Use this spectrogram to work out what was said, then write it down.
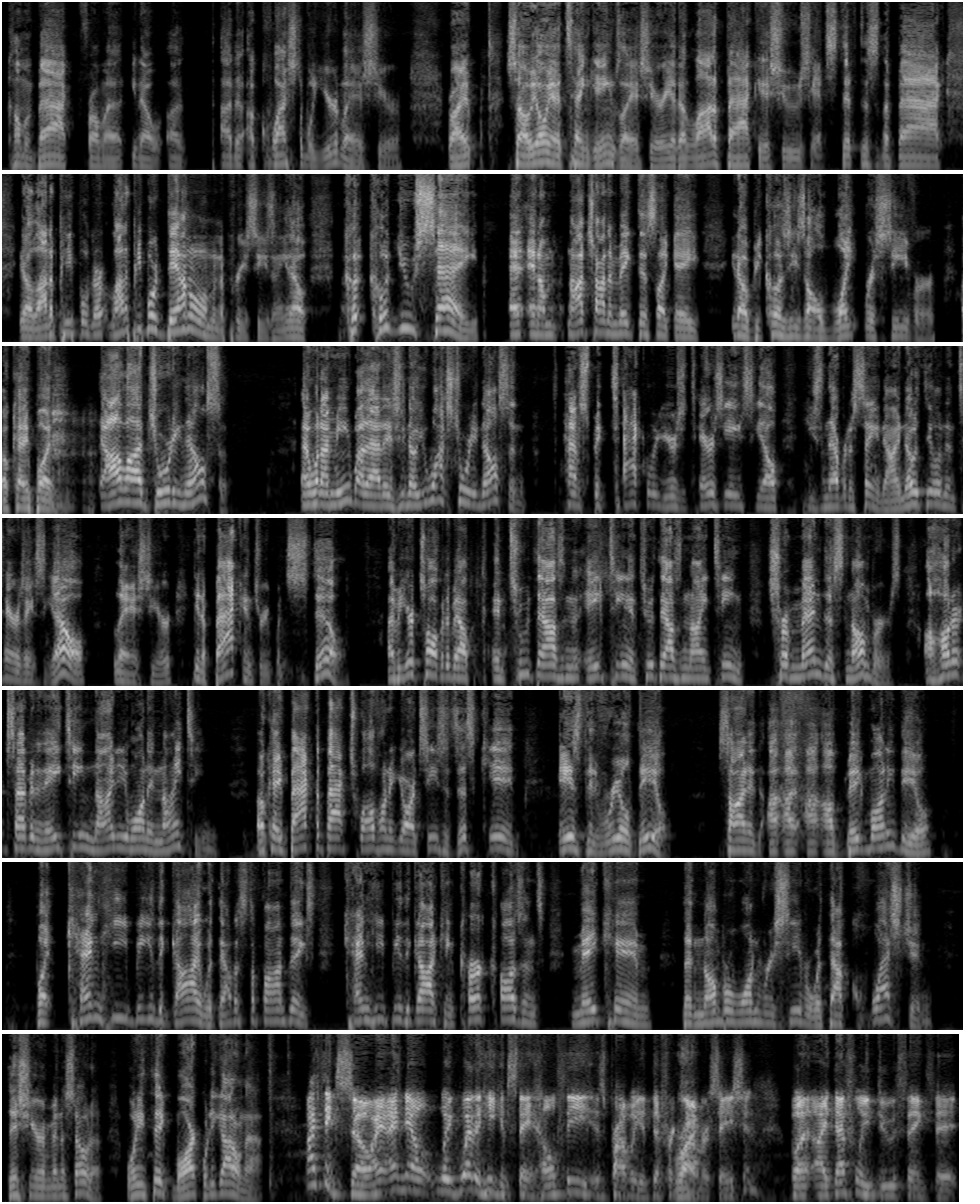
coming back from a you know a, a, a questionable year last year, right? So he only had ten games last year. He had a lot of back issues. He had stiffness in the back. You know, a lot of people a lot of people are down on him in the preseason. You know, could could you say? And, and I'm not trying to make this like a you know because he's a white receiver, okay? But a la Jordy Nelson. And what I mean by that is, you know, you watch Jordy Nelson have spectacular years. He tears the ACL. He's never the same. Now, I know Thielen didn't tear his ACL last year. He had a back injury, but still. I mean, you're talking about in 2018 and 2019, tremendous numbers 107 and 18, 91 and 19. Okay, back to back 1,200 yard seasons. This kid is the real deal. Signed a, a, a big money deal but can he be the guy without a Stefon Diggs? Can he be the guy? Can Kirk Cousins make him the number one receiver without question this year in Minnesota? What do you think, Mark? What do you got on that? I think so. I, I know, like whether he can stay healthy is probably a different right. conversation, but I definitely do think that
